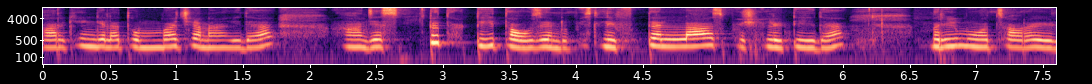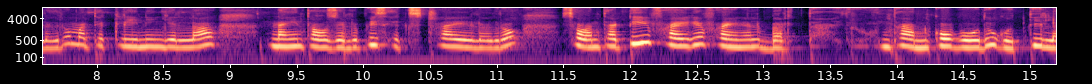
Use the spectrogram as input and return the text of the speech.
ಪಾರ್ಕಿಂಗ್ ಎಲ್ಲ ತುಂಬ ಚೆನ್ನಾಗಿದೆ. ಜಸ್ಟ್ ತರ್ಟಿ ತೌಸಂಡ್ ರುಪೀಸ್ ಲಿಫ್ಟೆಲ್ಲ ಸ್ಪೆಷಾಲಿಟಿ ಇದೆ. ಬರೀ ಮೂವತ್ತು ಸಾವಿರ ಹೇಳಿದ್ರು. ಮತ್ತು ಕ್ಲೀನಿಂಗ್ ಎಲ್ಲ ನೈನ್ ತೌಸಂಡ್ ರುಪೀಸ್ ಎಕ್ಸ್ಟ್ರಾ ಹೇಳಿದ್ರು. ಸೊ ಒಂದು ತರ್ಟಿ ಫೈವ್ಗೆ ಫೈನಲ್ ಬರ್ತಾಯಿದ್ರು ಅಂತ ಅಂದ್ಕೋಬೋದು ಗೊತ್ತಿಲ್ಲ.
